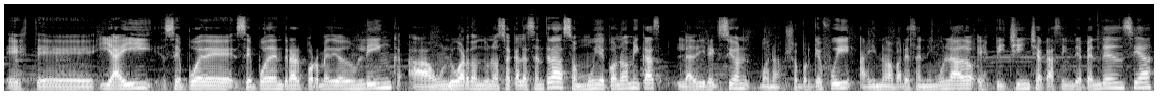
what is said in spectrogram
este, y ahí se puede, se puede entrar por medio de un link a un lugar donde uno saca las entradas, son muy económicas, la dirección, bueno, yo porque fui, ahí no aparece en ningún lado, es Pichincha Casa Independencia,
